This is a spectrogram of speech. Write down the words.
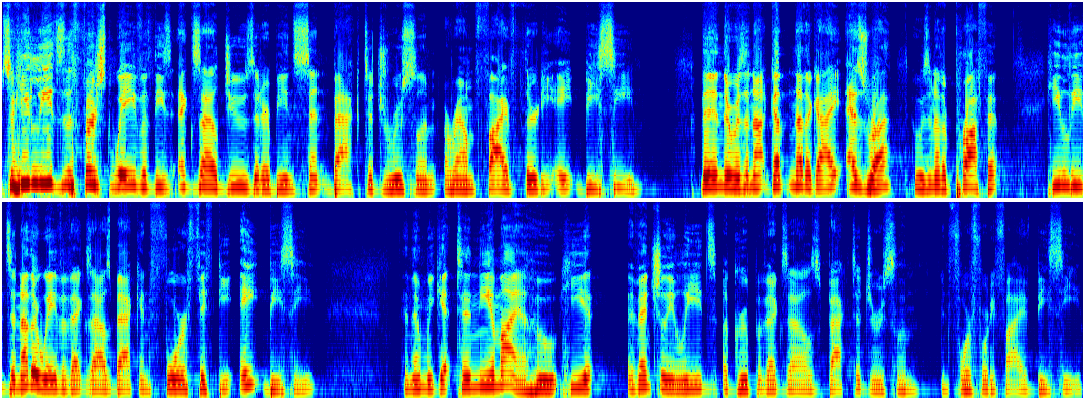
So he leads the first wave of these exiled Jews that are being sent back to Jerusalem around 538 BC. Then there was another guy, Ezra, who was another prophet. He leads another wave of exiles back in 458 BC. And then we get to Nehemiah, who he eventually leads a group of exiles back to Jerusalem in 445 BC.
